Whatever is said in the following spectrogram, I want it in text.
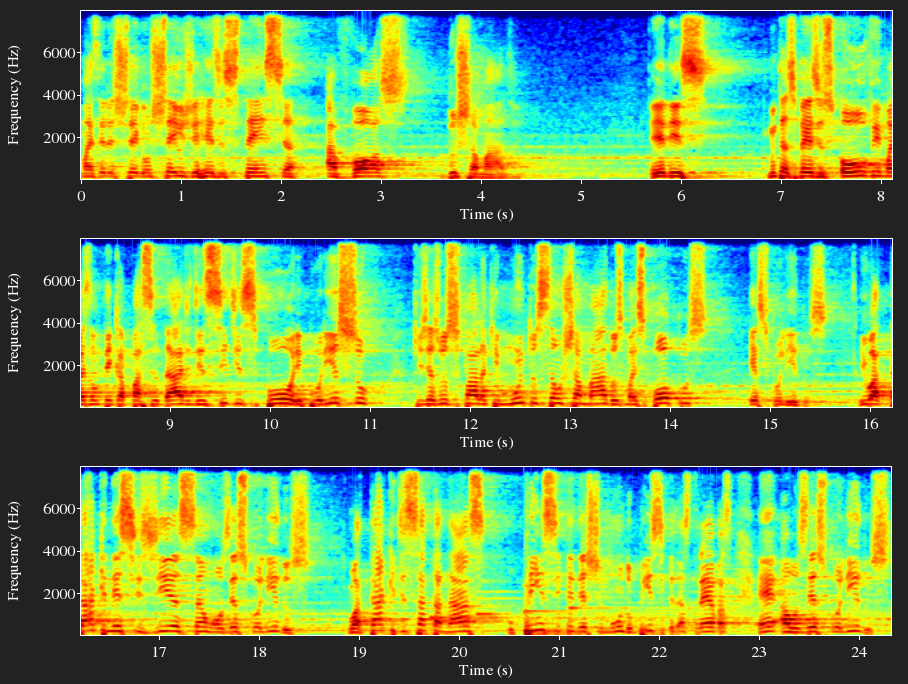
mas eles chegam cheios de resistência a voz do chamado. Eles muitas vezes ouvem, mas não têm capacidade de se dispor, e por isso que Jesus fala que muitos são chamados, mas poucos escolhidos. E o ataque nesses dias são aos escolhidos. O ataque de Satanás, o príncipe deste mundo, o príncipe das trevas, é aos escolhidos.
